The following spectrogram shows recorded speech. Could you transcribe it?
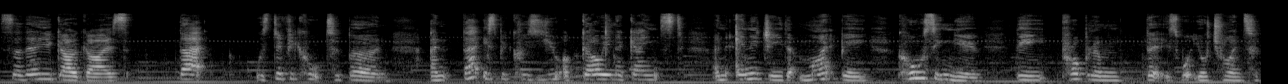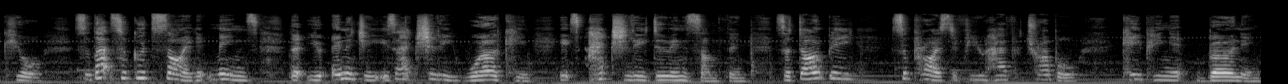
So there you go guys. That was difficult to burn and that is because you are going against an energy that might be causing you the problem that is what you're trying to cure. So that's a good sign. It means that your energy is actually working. It's actually doing something. So don't be surprised if you have trouble keeping it burning.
